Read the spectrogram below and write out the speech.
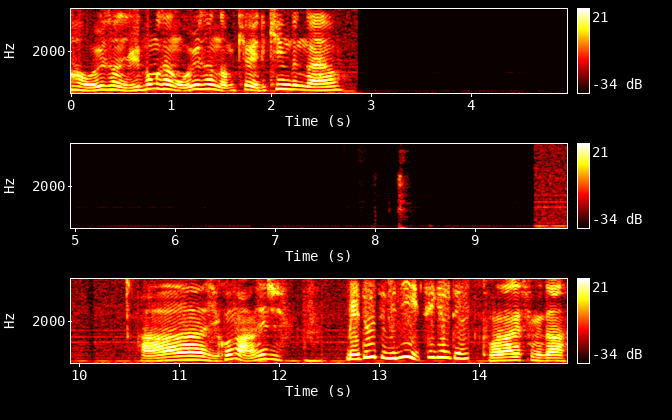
아 오일선 일봉상 오일선 넘기가 이렇게 힘든가요? 아 이건 아니지. 매도 주문이 체결되어 그만하겠습니다.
